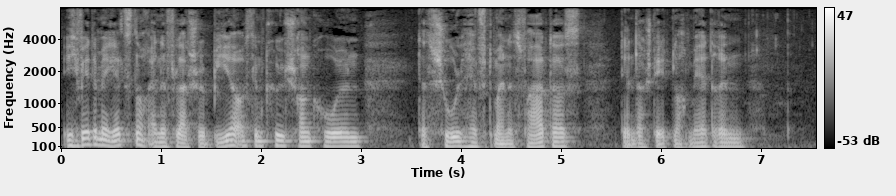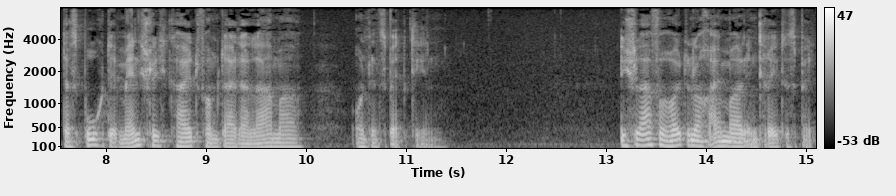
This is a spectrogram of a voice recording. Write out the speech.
Ich werde mir jetzt noch eine Flasche Bier aus dem Kühlschrank holen, das Schulheft meines Vaters, denn da steht noch mehr drin, das Buch der Menschlichkeit vom Dalai Lama und ins Bett gehen. Ich schlafe heute noch einmal in Gretes Bett.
